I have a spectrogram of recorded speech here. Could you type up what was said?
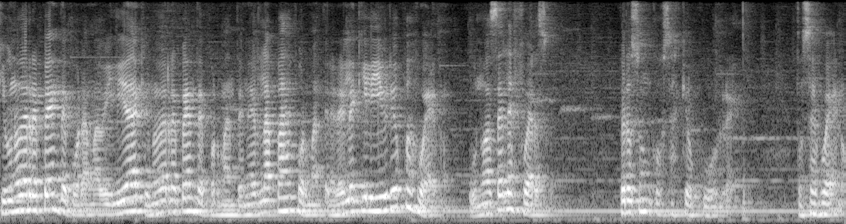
Que uno de repente, por amabilidad, que uno de repente, por mantener la paz, por mantener el equilibrio, pues bueno, uno hace el esfuerzo. Pero son cosas que ocurren. Entonces, bueno,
